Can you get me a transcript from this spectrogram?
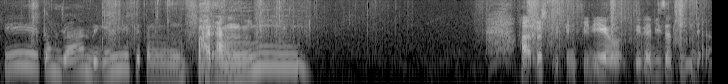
Ih, tong jalan begini ketemu barang ini. Harus bikin video, tidak bisa tidak.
